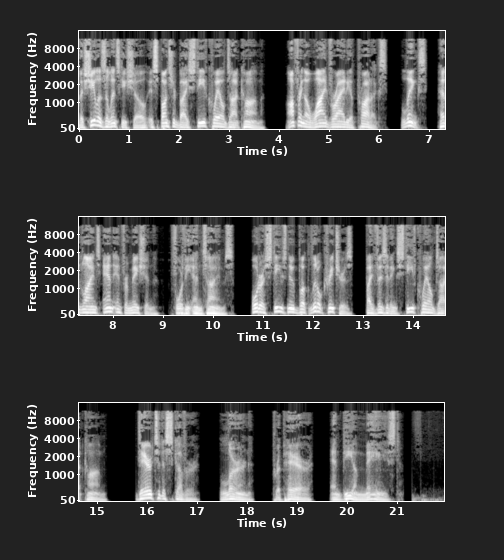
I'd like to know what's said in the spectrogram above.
The Sheila Zilinsky Show is sponsored by SteveQuayle.com, offering a wide variety of products, links, headlines, and information for the end times. Order Steve's new book, Little Creatures, by visiting SteveQuayle.com. Dare to discover, learn, prepare, and be amazed.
